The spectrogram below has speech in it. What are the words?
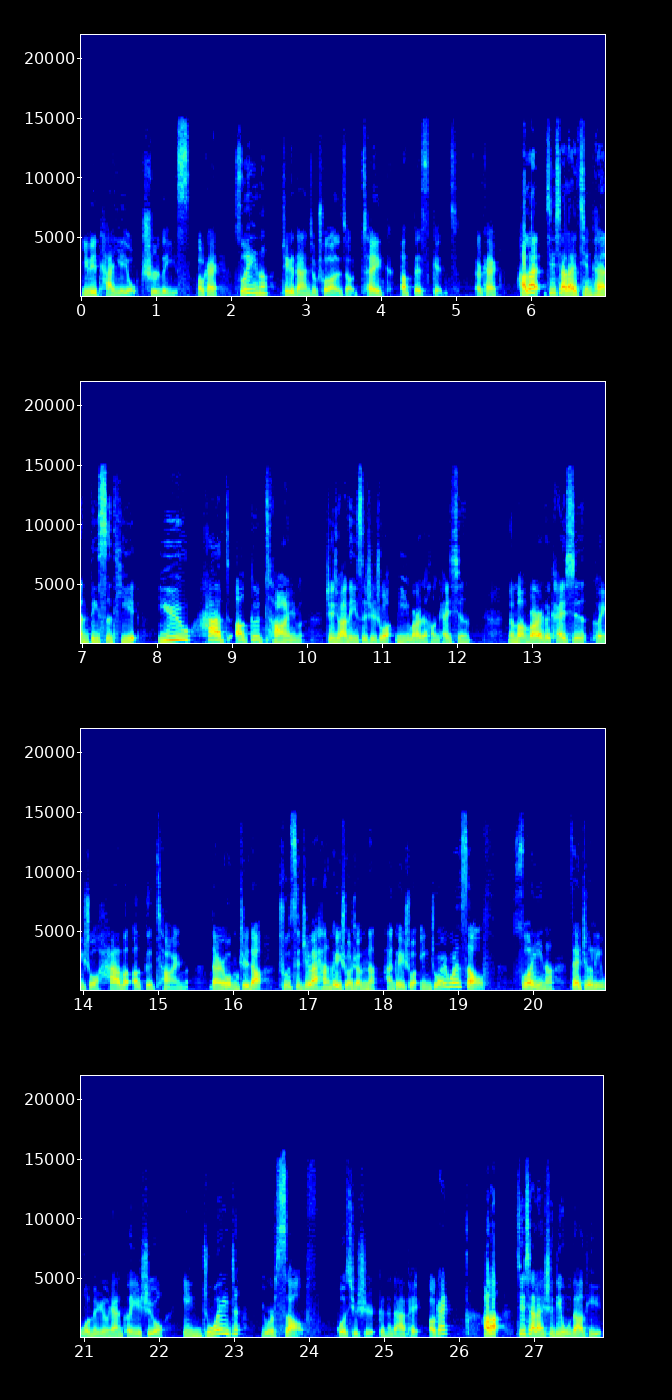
因为它也有吃的意思。OK，所以呢，这个答案就出来了，叫 take a biscuit。OK，好了，接下来请看第四题，You had a good time。这句话的意思是说你玩的很开心。那么玩的开心可以说 have a good time，但是我们知道除此之外还可以说什么呢？还可以说 enjoy oneself。所以呢，在这里我们仍然可以使用 enjoyed yourself 过去式跟它搭配。OK，好了，接下来是第五道题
